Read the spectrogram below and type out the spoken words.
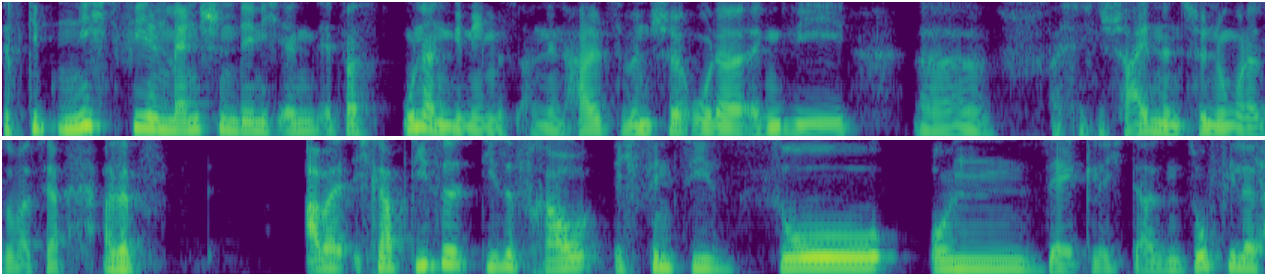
es gibt nicht vielen Menschen, denen ich irgendetwas Unangenehmes an den Hals wünsche oder irgendwie, äh, weiß nicht, eine Scheidenentzündung oder sowas, ja. Also, aber ich glaube, diese, diese Frau, ich finde sie so unsäglich. Da sind so viele Ja.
